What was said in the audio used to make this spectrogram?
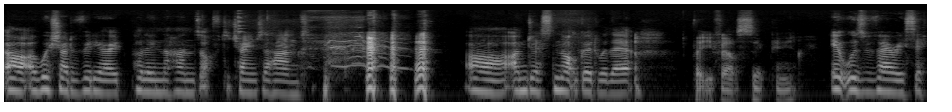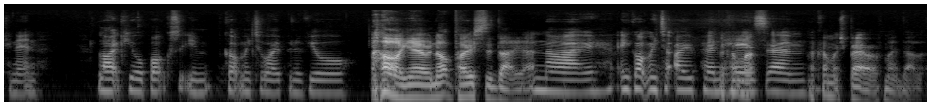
Oh, I wish I had a video pulling the hands off to change the hands. Oh, I'm just not good with it. but you felt sick, didn't you? It was very sickening. Like your box that you got me to open of your. Oh yeah, we're not posted that yet. No, he got me to open Look how mu- his. Um, Look how much better I've made that look.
